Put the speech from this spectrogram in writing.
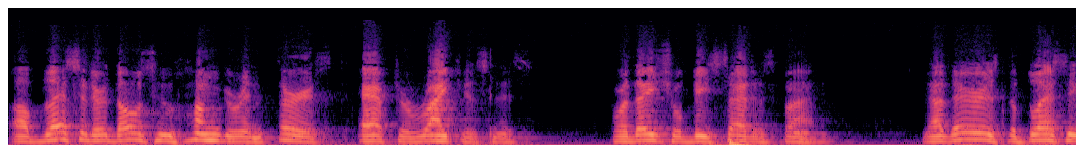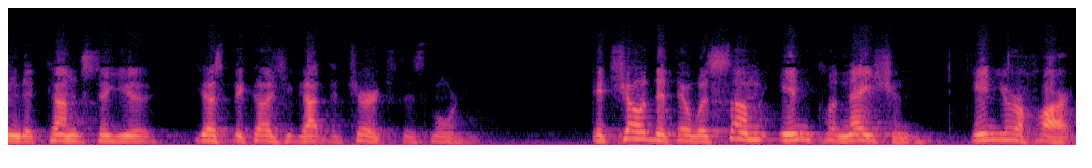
Uh, blessed are those who hunger and thirst after righteousness for they shall be satisfied. Now there is the blessing that comes to you just because you got to church this morning. It showed that there was some inclination in your heart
